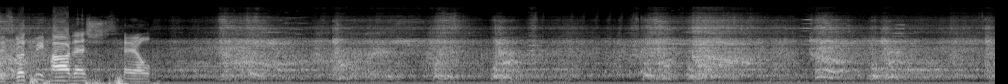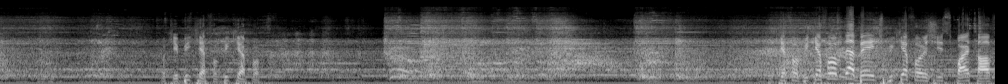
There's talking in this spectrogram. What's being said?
It's got to be hard as hell. Okay, be careful, be careful. Be careful, be careful of that bitch, be careful, she's quite tough.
